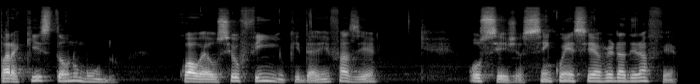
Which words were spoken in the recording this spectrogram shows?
para que estão no mundo, qual é o seu fim, o que devem fazer, ou seja, sem conhecer a verdadeira fé.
